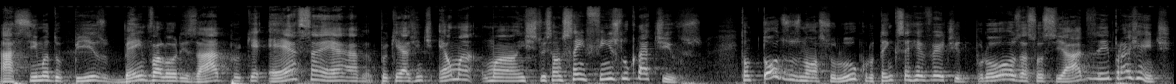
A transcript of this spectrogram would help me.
acima do piso, bem valorizado, porque essa é a, porque a gente é uma, uma instituição sem fins lucrativos. Então, todos os nossos lucros têm que ser revertidos para os associados e para a gente.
